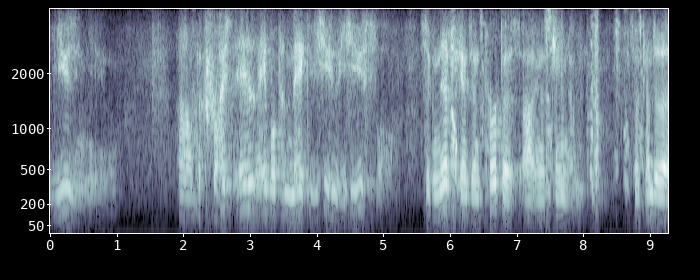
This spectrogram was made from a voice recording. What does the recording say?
using you. Um, but Christ is able to make you useful, significant, and purpose uh, in His kingdom. So come to the,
